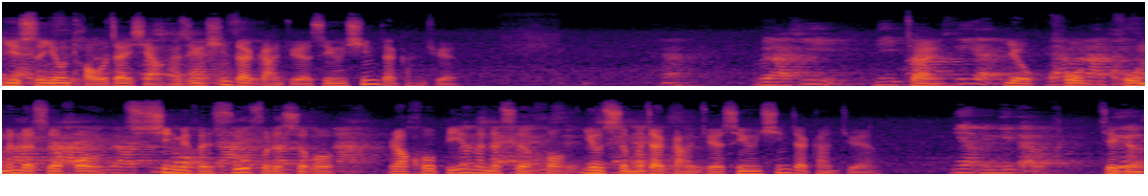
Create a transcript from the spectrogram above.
也是用头在想，还是用心在感觉？是用心在感觉。在有苦苦闷的时候，心里面很舒服的时候，然后憋闷的时候，用什么在感觉？是用心在感觉。这个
